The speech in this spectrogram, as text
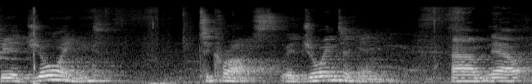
we are joined to Christ, we're joined to Him. Um, now,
